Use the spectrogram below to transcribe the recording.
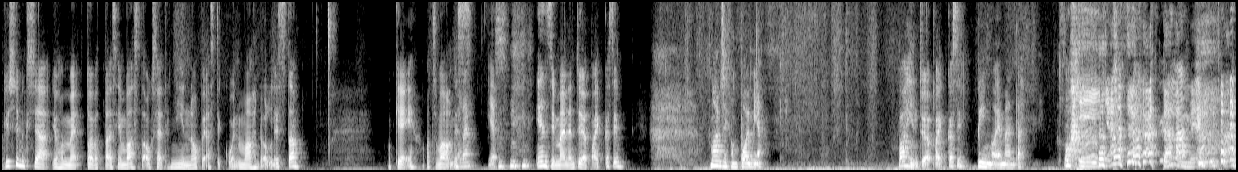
kysymyksiä, johon me toivottaisiin vastaukset niin nopeasti kuin mahdollista. Okei, ootko valmis? Olen, yes. Ensimmäinen työpaikkasi. Mansikan poimia. Pahin työpaikkasi. Bingo emäntä. Oh. Eikä. Tähän mietitään.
